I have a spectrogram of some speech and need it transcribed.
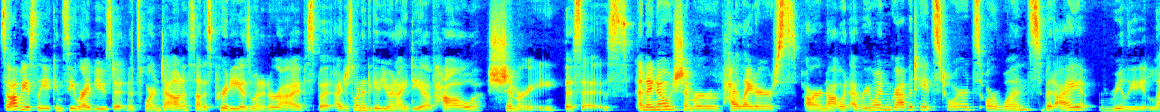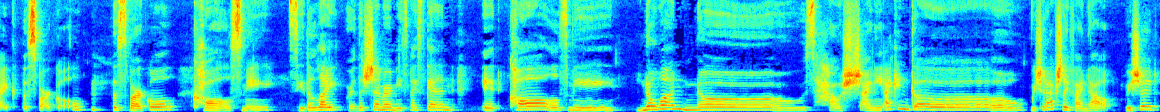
So obviously you can see where I've used it and it's worn down. It's not as pretty as when it arrives, but I just wanted to give you an idea of how shimmery this is. And I know shimmer highlighters are not what everyone gravitates towards or wants, but I really like the sparkle. the sparkle calls me. See the light where the shimmer meets my skin. It calls me. No one knows how shiny I can go. We should actually find out. We should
